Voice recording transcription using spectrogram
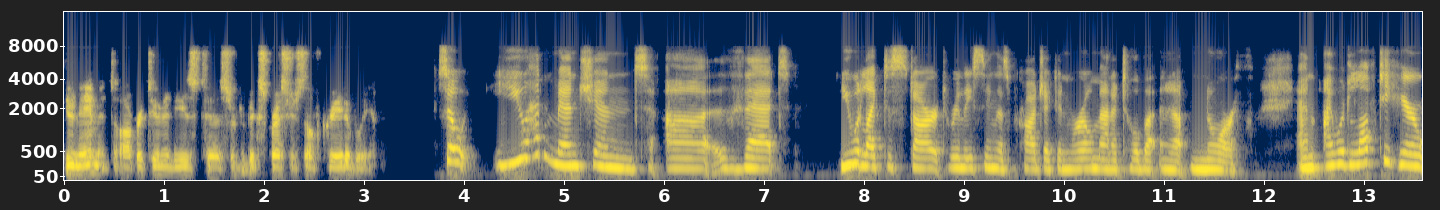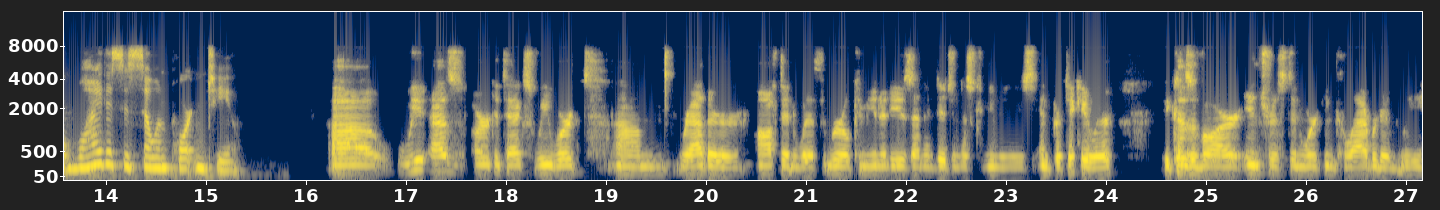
you name it, opportunities to sort of express yourself creatively. So you had mentioned uh, that you would like to start releasing this project in rural Manitoba and up north. And I would love to hear why this is so important to you. Uh, we, as architects, we worked um, rather often with rural communities and Indigenous communities in particular because of our interest in working collaboratively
